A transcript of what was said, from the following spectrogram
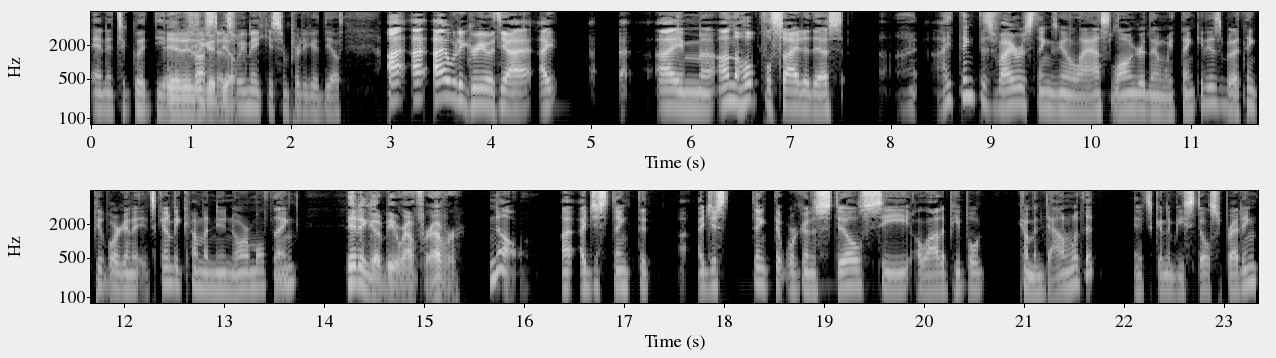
and it's a good deal. It is a good us, deal. We make you some pretty good deals. I I, I would agree with you. I, I I'm uh, on the hopeful side of this. I, I think this virus thing is going to last longer than we think it is, but I think people are going to. It's going to become a new normal thing. It ain't going to be around forever. No, I, I just think that I just think that we're going to still see a lot of people coming down with it. It's going to be still spreading.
